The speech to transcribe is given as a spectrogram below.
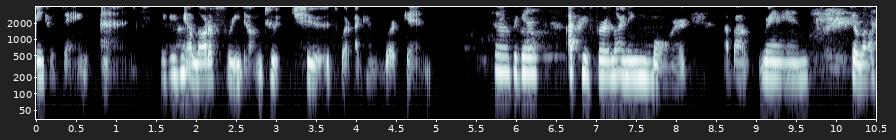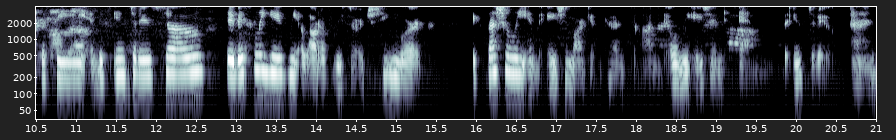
interesting and they give me a lot of freedom to choose what I can work in. So because I prefer learning more about Rand's philosophy in this institute. So they basically gave me a lot of researching work, especially in the Asian market because I'm the only Asian in the institute. And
